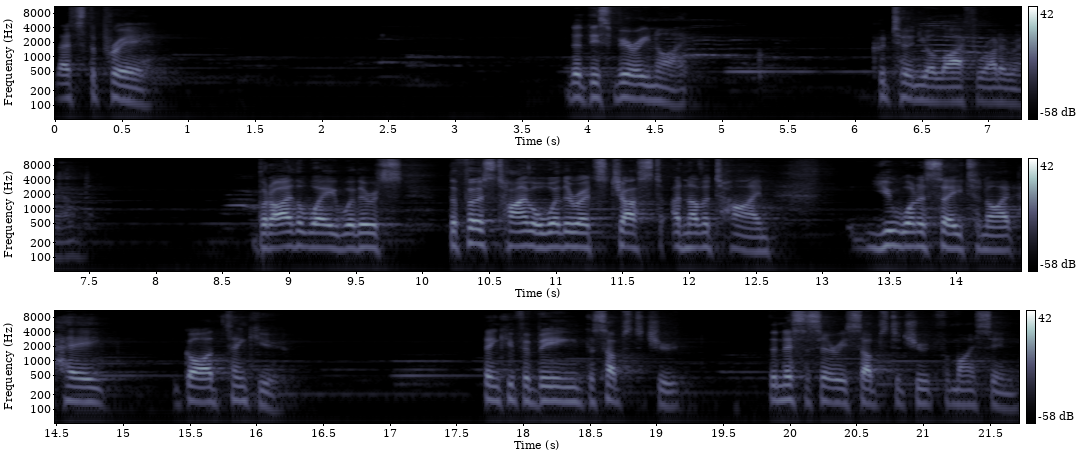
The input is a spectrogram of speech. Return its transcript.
That's the prayer that this very night could turn your life right around. But either way, whether it's the first time or whether it's just another time, you want to say tonight, hey, God, thank you. Thank you for being the substitute, the necessary substitute for my sin.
